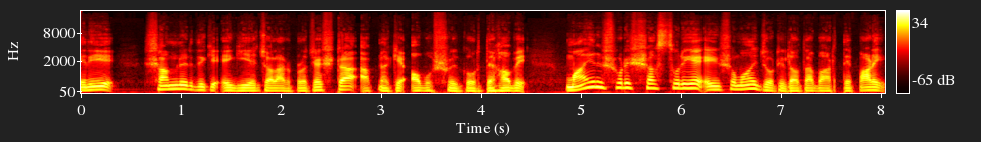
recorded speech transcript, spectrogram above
এড়িয়ে সামনের দিকে এগিয়ে চলার প্রচেষ্টা আপনাকে অবশ্যই করতে হবে। মায়ের শরীর স্বাস্থ্য নিয়ে এই সময় জটিলতা বাড়তে পারে।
